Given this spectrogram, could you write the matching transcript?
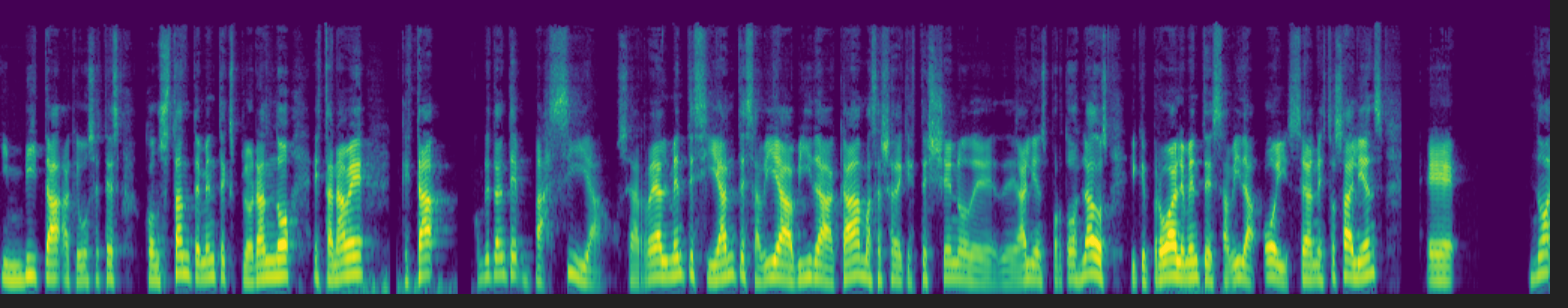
invita a que vos estés constantemente explorando esta nave que está completamente vacía. O sea, realmente si antes había vida acá, más allá de que esté lleno de, aliens por todos lados y que probablemente esa vida hoy sean estos aliens, eh, no,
